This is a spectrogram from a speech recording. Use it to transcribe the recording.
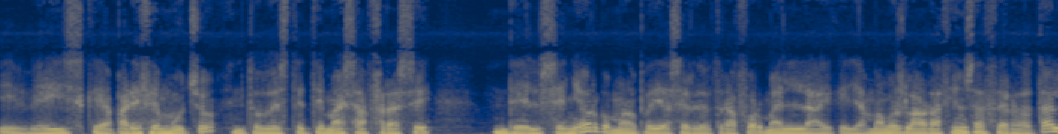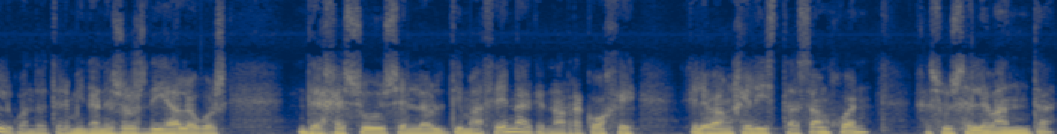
eh, veis que aparece mucho en todo este tema esa frase del Señor, como no podía ser de otra forma, en la que llamamos la oración sacerdotal, cuando terminan esos diálogos de Jesús en la última cena que nos recoge el evangelista San Juan, Jesús se levanta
